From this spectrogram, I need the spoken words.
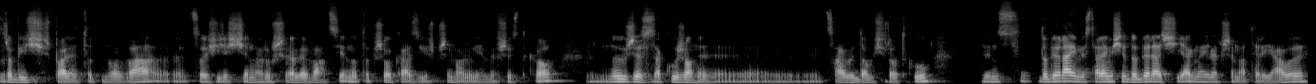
zrobić szpalet od nowa, e, coś gdzieś się naruszy elewację, no to przy okazji już przymalujemy wszystko. No już jest zakurzony cały dom w środku, więc dobierajmy, starajmy się dobierać jak najlepsze materiały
